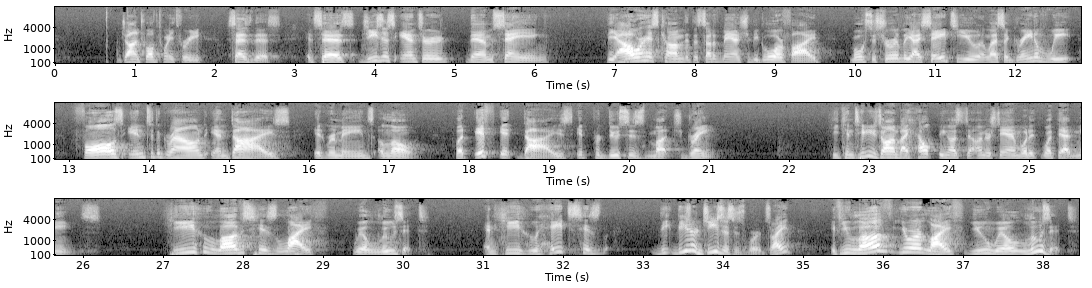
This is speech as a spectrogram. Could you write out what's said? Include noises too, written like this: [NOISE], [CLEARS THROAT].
John 12, 23 says this. It says, Jesus answered them, saying, The hour has come that the Son of Man should be glorified. Most assuredly, I say to you, unless a grain of wheat falls into the ground and dies, it remains alone. But if it dies, it produces much grain. He continues on by helping us to understand what, it, what that means. He who loves his life will lose it. And he who hates his these are Jesus' words, right? If you love your life, you will lose it.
